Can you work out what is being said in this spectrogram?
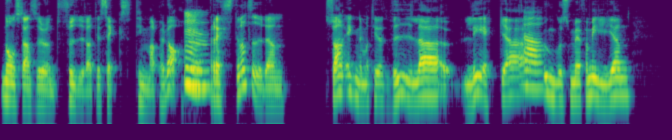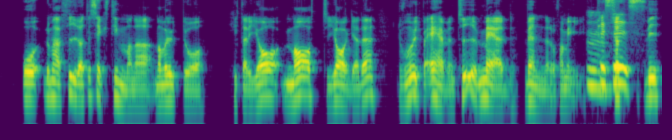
någonstans runt 4 till 6 timmar per dag. Mm. Resten av tiden så ägnar man till att vila, leka, Ja. umgås med familjen. Och de här 4 till 6 timmarna man var ute och hittade ja, mat, jagade, då var man ute på äventyr med vänner och familj. Mm. Precis. Vi,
